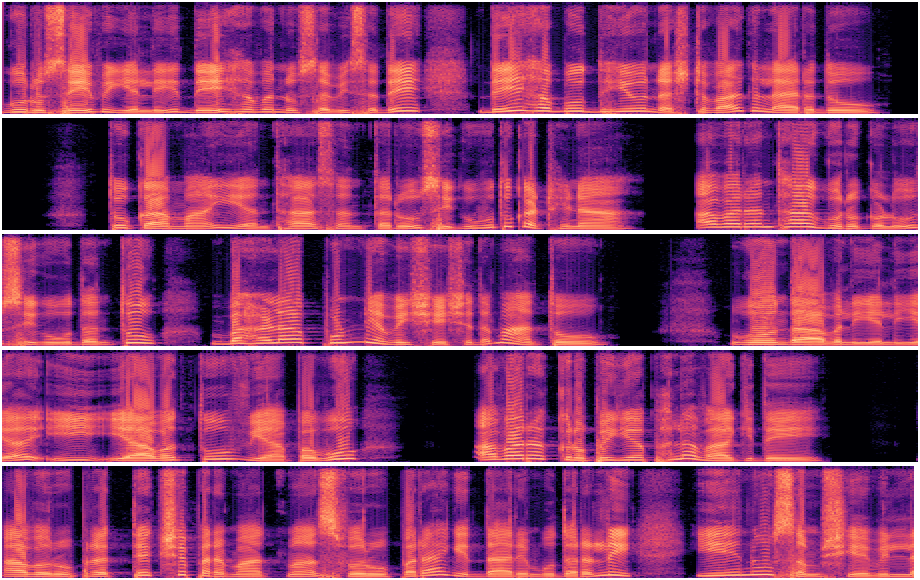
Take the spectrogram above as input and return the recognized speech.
ಗುರುಸೇವೆಯಲ್ಲಿ ದೇಹವನ್ನು ಸವಿಸದೆ ದೇಹ ಬುದ್ಧಿಯು ನಷ್ಟವಾಗಲಾರದು. ತುಕಾಮಾಯಿಯಂಥ ಸಂತರು ಸಿಗುವುದು ಕಠಿಣ. ಅವರಂಥ ಗುರುಗಳು ಸಿಗುವುದಂತೂ ಬಹಳ ಪುಣ್ಯ ವಿಶೇಷದ ಮಾತು. ಗೋಂದಾವಲಿಯಲ್ಲಿಯ ಈ ಯಾವತ್ತೂ ವ್ಯಾಪವು ಅವರ ಕೃಪೆಯ ಫಲವಾಗಿದೆ. ಅವರು ಪ್ರತ್ಯಕ್ಷ ಪರಮಾತ್ಮ ಸ್ವರೂಪರಾಗಿದ್ದಾರೆಂಬುದರಲ್ಲಿ ಏನೂ ಸಂಶಯವಿಲ್ಲ.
